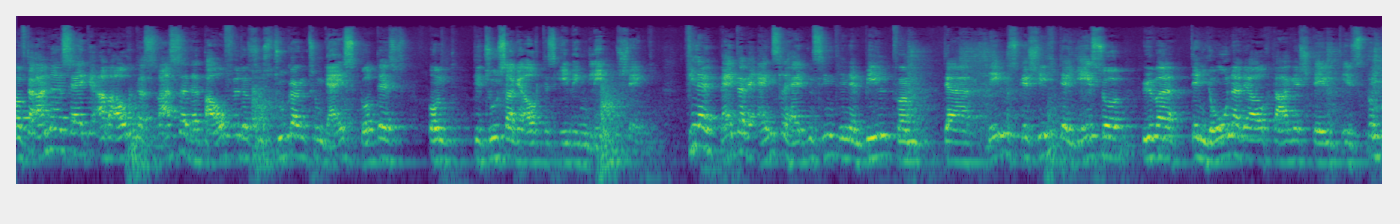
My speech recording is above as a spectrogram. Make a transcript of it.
auf der anderen Seite aber auch das Wasser der Taufe, das uns Zugang zum Geist Gottes und die Zusage auch des ewigen Lebens schenkt. Viele weitere Einzelheiten sind in dem Bild von der Lebensgeschichte Jesu über den Jona, der auch dargestellt ist. Und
